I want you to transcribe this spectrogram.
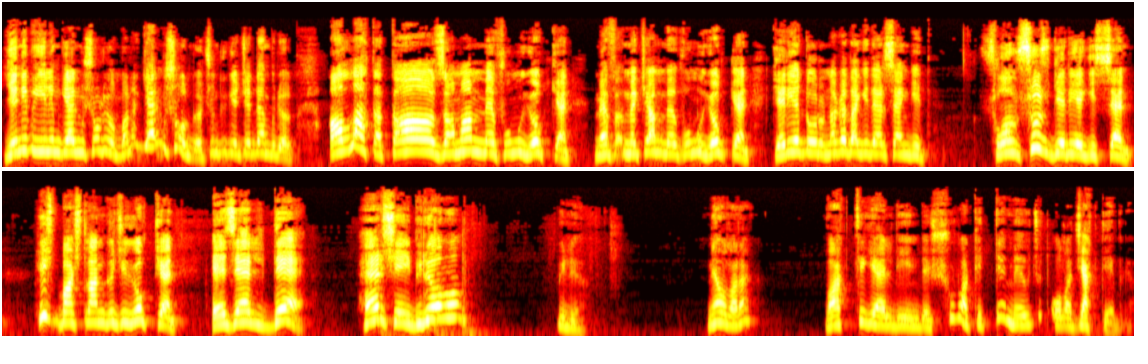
Yeni bir ilim gelmiş oluyor mu bana? Gelmiş olmuyor çünkü geceden biliyorum. Allah da ta zaman mefhumu yokken, mef mekan mefhumu yokken, geriye doğru ne kadar gidersen git, sonsuz geriye gitsen, hiç başlangıcı yokken, ezelde her şeyi biliyor mu? Biliyor. Ne olarak? Vakti geldiğinde şu vakitte mevcut olacak diye biliyor.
